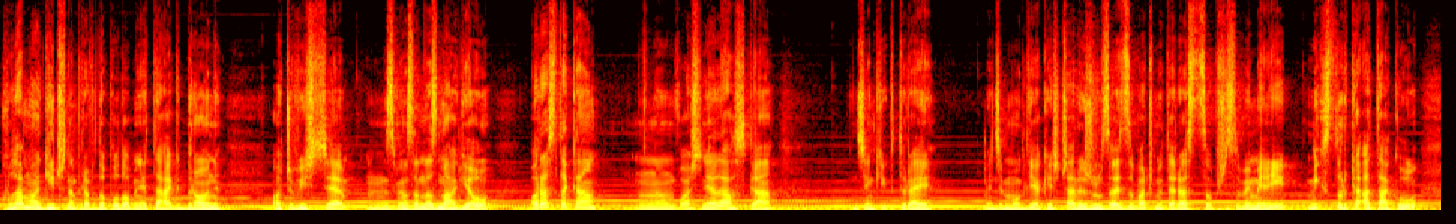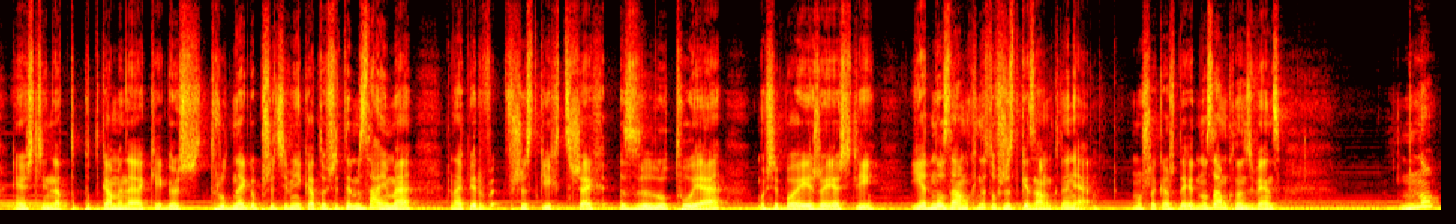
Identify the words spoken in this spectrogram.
kula magiczna prawdopodobnie, tak, broń oczywiście mm, związana z magią oraz taka mm, właśnie laska, dzięki której będziemy mogli jakieś czary rzucać. Zobaczmy teraz, co przy sobie mieli. Miksturka ataku. Jeśli napotkamy na jakiegoś trudnego przeciwnika, to się tym zajmę. Najpierw wszystkich trzech zlutuję, bo się boję, że jeśli jedno zamknę, to wszystkie zamknę. Nie. Muszę każde jedno zamknąć, więc... No...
